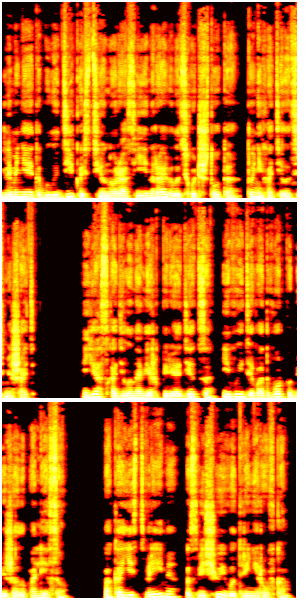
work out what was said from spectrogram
Для меня это было дикостью, но раз ей нравилось хоть что-то, то не хотелось мешать. Я сходила наверх переодеться и, выйдя во двор, побежала по лесу. Пока есть время, посвящу его тренировкам.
